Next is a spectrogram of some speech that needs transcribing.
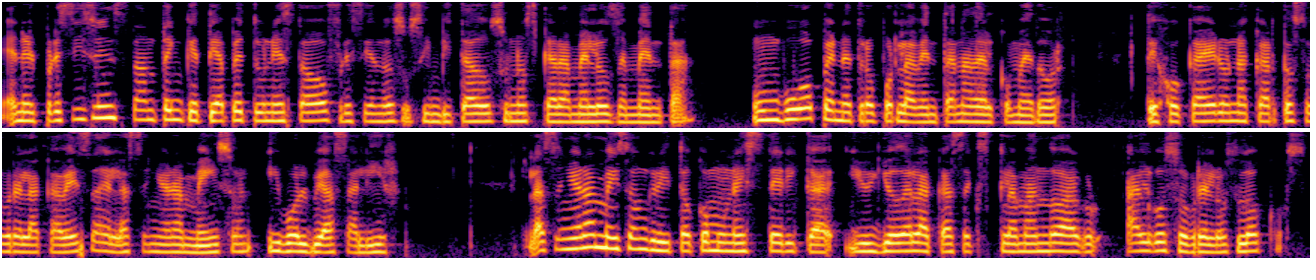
En el preciso instante en que tía Petunia estaba ofreciendo a sus invitados unos caramelos de menta, un búho penetró por la ventana del comedor, dejó caer una carta sobre la cabeza de la señora Mason y volvió a salir. La señora Mason gritó como una histérica y huyó de la casa exclamando algo sobre los locos.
